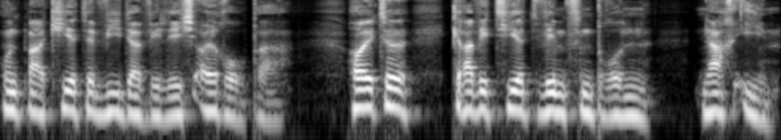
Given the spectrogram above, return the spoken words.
und markierte widerwillig Europa. Heute gravitiert Wimpfenbrunn nach ihm.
